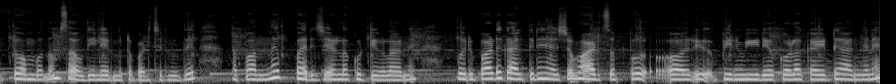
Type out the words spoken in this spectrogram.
എട്ടും ഒമ്പതും സൗദിയിലായിരുന്നു കേട്ടോ പഠിച്ചിരുന്നത്. അപ്പോൾ അന്ന് പരിചയമുള്ള കുട്ടികളാണ്. അപ്പോൾ ഒരുപാട് കാലത്തിന് ശേഷം വാട്സപ്പ് ഒരു പിന്നെ വീഡിയോ കോളൊക്കെ ആയിട്ട് അങ്ങനെ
